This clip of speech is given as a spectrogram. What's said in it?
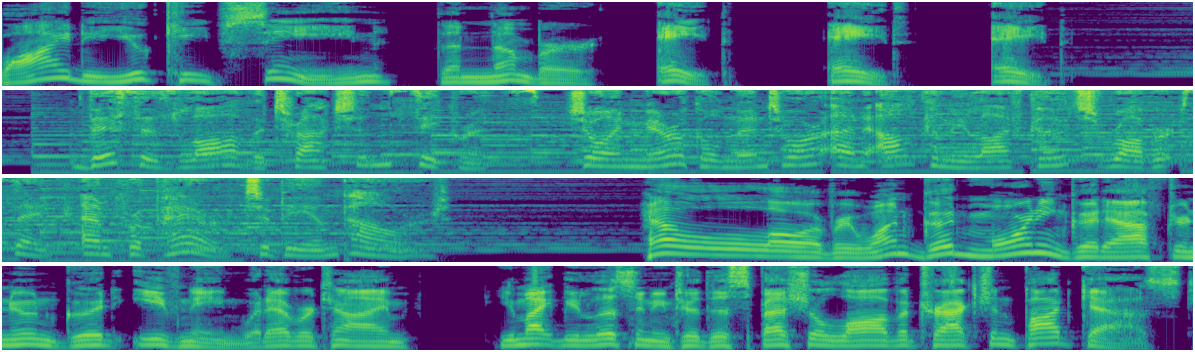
Why do you keep seeing the number 888? This is Law of Attraction Secrets. Join Miracle Mentor and Alchemy Life Coach Robert Zink and prepare to be empowered. Hello, everyone. Good morning, good afternoon, good evening, whatever time you might be listening to this special Law of Attraction podcast.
